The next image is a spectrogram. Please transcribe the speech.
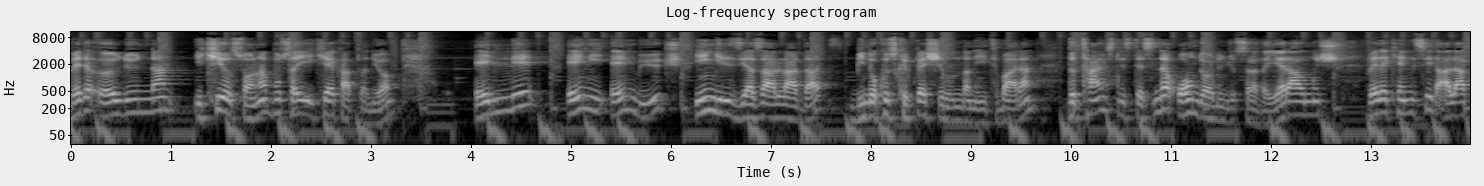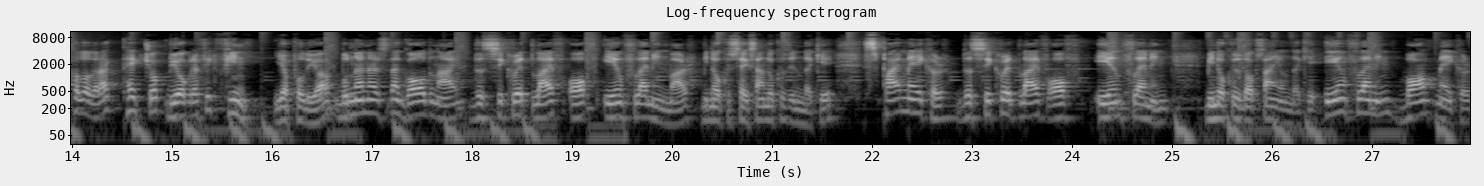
ve de öldüğünden 2 yıl sonra bu sayı 2'ye katlanıyor. 50 en iyi, en büyük İngiliz yazarlarda 1945 yılından itibaren The Times listesinde 14. sırada yer almış ve de kendisiyle alakalı olarak pek çok biyografik film yapılıyor. Bunların arasında GoldenEye, The Secret Life of Ian Fleming var 1989 yılındaki. Spy Maker, The Secret Life of Ian Fleming 1990 yılındaki. Ian Fleming, Bond Maker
